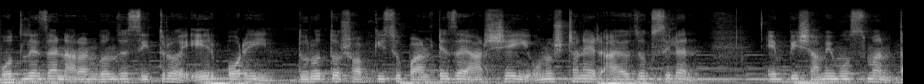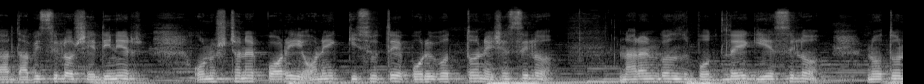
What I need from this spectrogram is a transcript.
বদলে যায় নারায়ণগঞ্জের চিত্র। এর পরেই দূরত্ব সব কিছু পাল্টে যায় আর সেই অনুষ্ঠানের আয়োজক ছিলেন এমপি শামীম ওসমান। তার দাবি ছিল সেদিনের অনুষ্ঠানের পরেই অনেক কিছুতে পরিবর্তন এসেছিল। নারায়ণগঞ্জ বদলে গিয়েছিল নতুন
